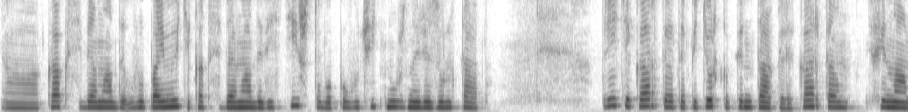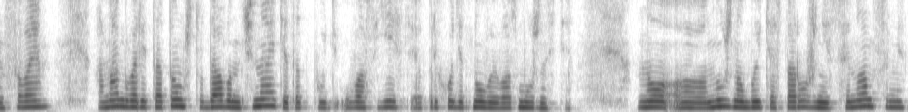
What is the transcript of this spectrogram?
как себя надо, вы поймете, как себя надо вести, чтобы получить нужный результат. Третья карта – это пятерка Пентаклей. Карта финансовая. Она говорит о том, что да, вы начинаете этот путь, у вас есть, э, приходят новые возможности. Но э, нужно быть осторожнее с финансами,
